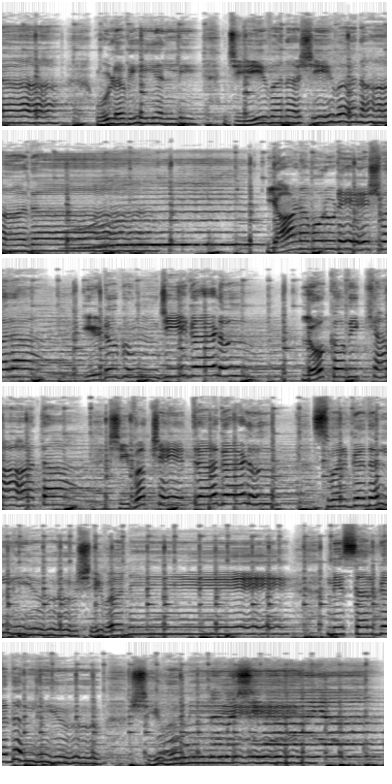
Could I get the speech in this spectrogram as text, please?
ಉಳವಿಯಲ್ಲಿ ಜೀವನ ಶಿವನಾದ. ಯಾಣಮುರುಡೇಶ್ವರ ಇಡುಗುಂಜಿಗಳು ಲೋಕವಿಖ್ಯಾತ ಶಿವಕ್ಷೇತ್ರಗಳು ಸ್ವರ್ಗದಲ್ಲಿಯೂ ಶಿವನೇ. ನಿಸರ್ಗದಲ್ಲಿಯೂ ಶಿವನೇ.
